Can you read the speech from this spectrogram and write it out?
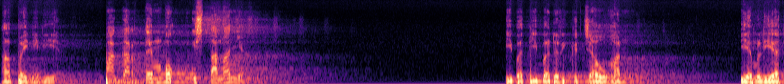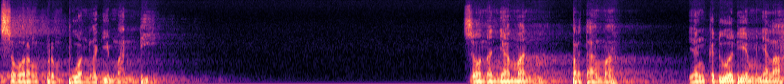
apa ini dia? Pagar tembok istananya. Tiba-tiba dari kejauhan dia melihat seorang perempuan lagi mandi. Zona nyaman pertama, yang kedua dia menyalah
